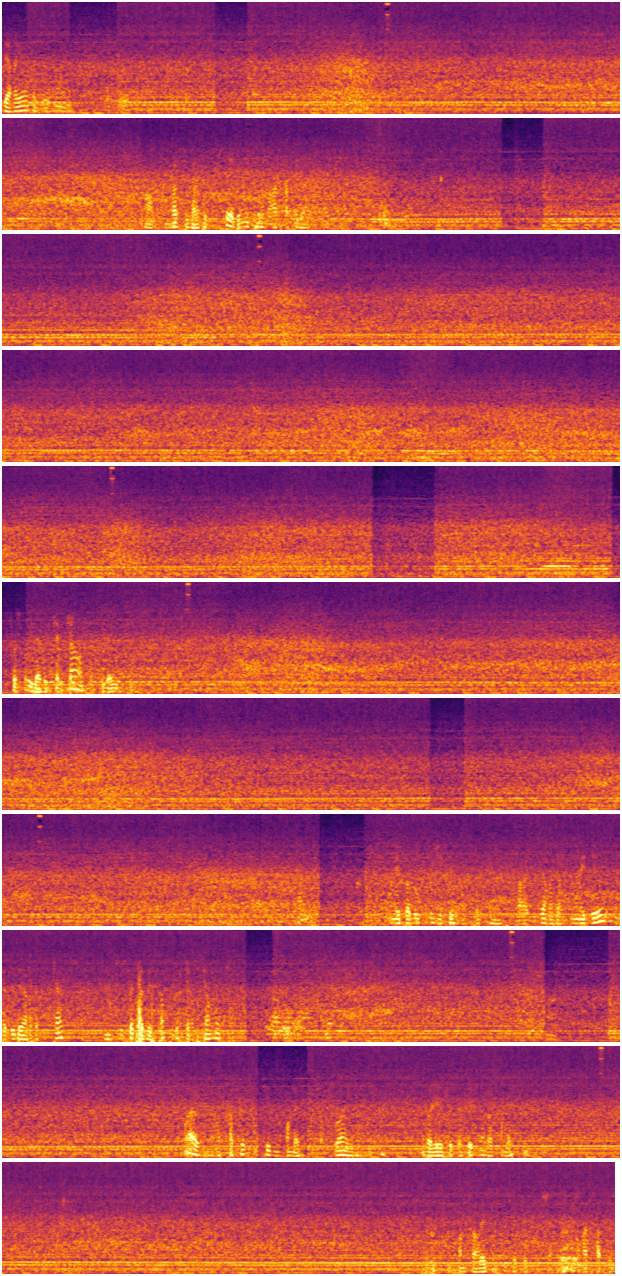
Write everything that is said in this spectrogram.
Derrière, devant, hein. Non, moi, si j'arrête de pousser, là. De toute façon, il avait quelqu'un hein, pour qu'il aille ici. On n'est pas beaucoup, j'ai fait en fait. euh, Ça paraît bizarre, regarde, on est deux, on a deux derrière, ça fait quatre. Donc tout seul, ça fait cinq, c'est-à-dire qu'il reste qu'un mec. Ouais, on va rattraper tranquille, on va prendre la suite sur toi et on va les laisser passer devant, on va prendre la suite. On est en train de parler sur tout ce que je cherche à rattraper.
